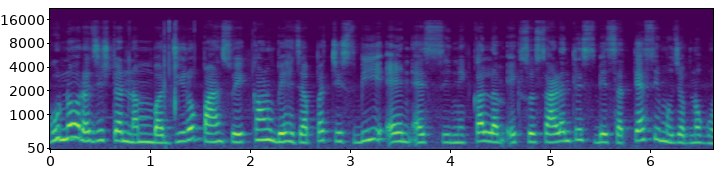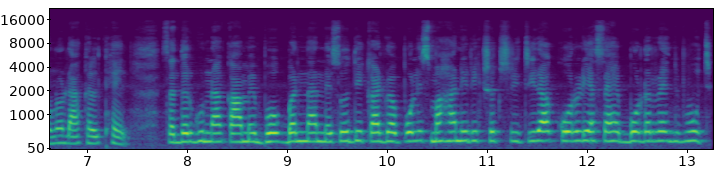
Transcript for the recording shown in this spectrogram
ગુનો રજિસ્ટર નંબર જીરો પાંચસો એકાણું બે હજાર પચીસ બીએનએસસીની કલમ એકસો સાડત્રીસ બે સત્યાસી મુજબનો ગુનો દાખલ થયેલ. સદર ગુના કામે ભોગ બનનારને શોધી કાઢવા પોલીસ મહાનિરીક્ષક શ્રી ચિરાગ કોરડિયા સાહેબ બોર્ડર રેન્જ ભુજ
